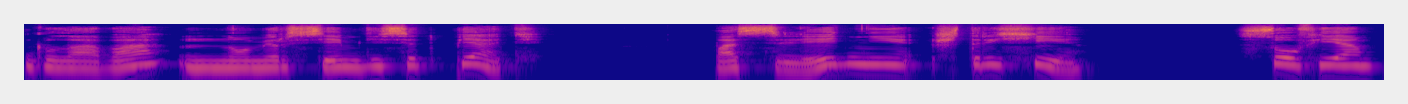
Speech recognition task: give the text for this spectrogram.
Глава номер 75. Последние штрихи. Софья.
